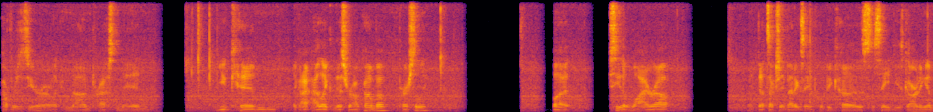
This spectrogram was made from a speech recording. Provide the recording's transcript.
cover zero, like a non-pressed man, you can like I, I like this route combo personally, but see the Y route. That's actually a bad example because the safety's guarding him.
